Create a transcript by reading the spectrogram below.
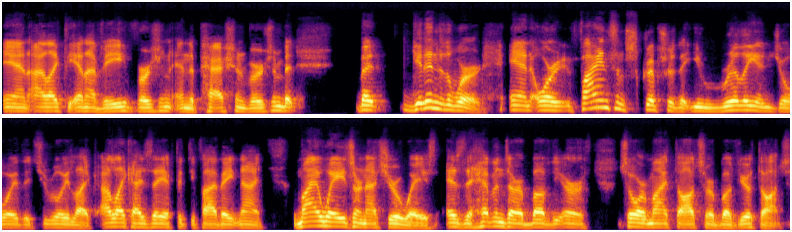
and I like the NIV version and the Passion version, but but get into the word and or find some scripture that you really enjoy that you really like. I like isaiah 55 8 9 my ways are not your ways. As the heavens are above the earth so are my thoughts are above your thoughts.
